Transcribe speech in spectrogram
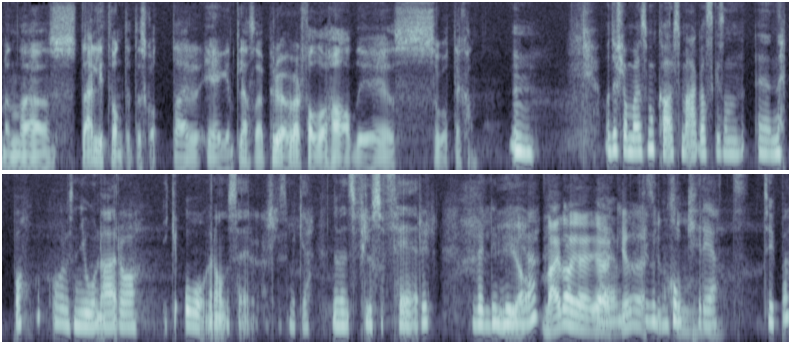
Men øh, det er litt vanntette skott der egentlig. Altså, jeg prøver i hvert fall å ha de så godt jeg kan. Og du slår meg jo som kar som er ganske sånn eh, nedpå og liksom jordnær og ikke overanalyserer, kanskje liksom ikke nødvendigvis filosoferer veldig mye. Ja. Nei da, jeg, jeg er ikke, jeg er ikke ikke sånn sånn konkret type.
